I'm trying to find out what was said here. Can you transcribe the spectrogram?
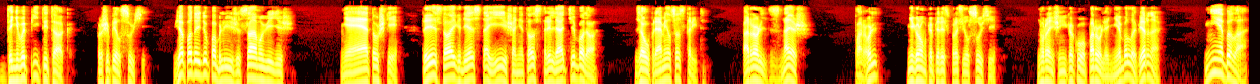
«Да не вопи ты так!» — прошипел Суси. «Я подойду поближе, сам увидишь». «Нет, ушки, ты стой, где стоишь, а не то стрелять тебе буду», — заупрямился Стрит. «Пароль знаешь?» «Пароль?» — негромко переспросил Суси. «Но раньше никакого пароля не было, верно?» «Не было.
